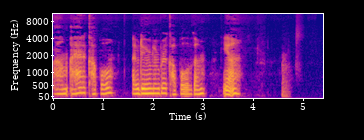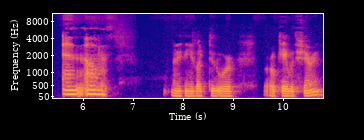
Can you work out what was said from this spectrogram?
Um, I had a couple. I do remember a couple of them. Yeah. And um, anything you'd like to or are okay with sharing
